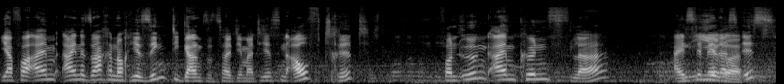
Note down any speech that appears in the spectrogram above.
Ja, vor allem eine Sache noch, hier singt die ganze Zeit jemand. Hier ist ein Auftritt von irgendeinem Künstler. ein Wisst ihr, wer das ist?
